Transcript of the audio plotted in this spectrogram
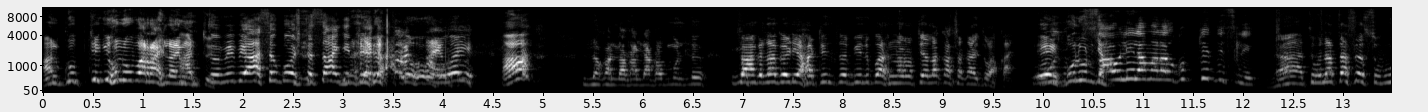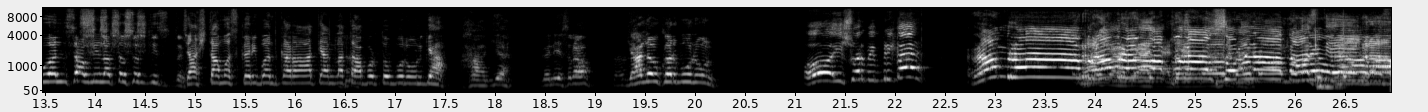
आणि गुप्ती घेऊन उभा राहिलाय आणि म्हणतोय. तुम्ही बी असं गोष्ट सांगितली होय? हा? लगा लगा लगा म्हटलं चांगला गडी हॉटेलचं बिल भरणारा त्याला कसा काय धोका? आहे? ए बोलून घ्या. सावलीला मला गुप्तीच दिसली. ना तुला तसं वन सावलीला तसंच दिसत. चाष्टा मस्करी बंद करा त्यांना ताबडतोब बोलवून घ्या. हा घ्या. गणेशराव घ्या लवकर बोलवून. ओ ईश्वर पिंपरीकर! राम राम राम राम बापूराव सोमनाथ अरे वा.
